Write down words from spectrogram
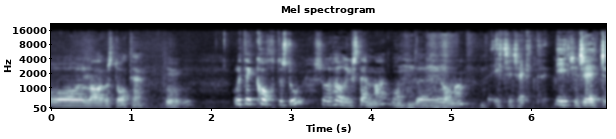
og la det stå til. Mhm. Og etter en kort stund så hører jeg stemmer rundt eh, hjørnet. Ikke kjekt. Ikke Ikke kjekt.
